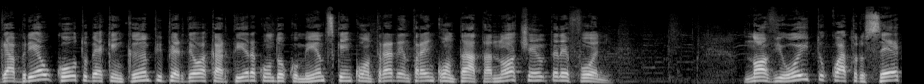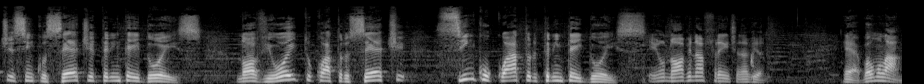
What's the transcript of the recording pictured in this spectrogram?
Gabriel Couto Beckenkamp perdeu a carteira com documentos. Quem encontrar, entrar em contato. Anote aí o telefone. 98475732. 9847 5432. Tem um 9 na frente, né, Viana? É, vamos lá.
